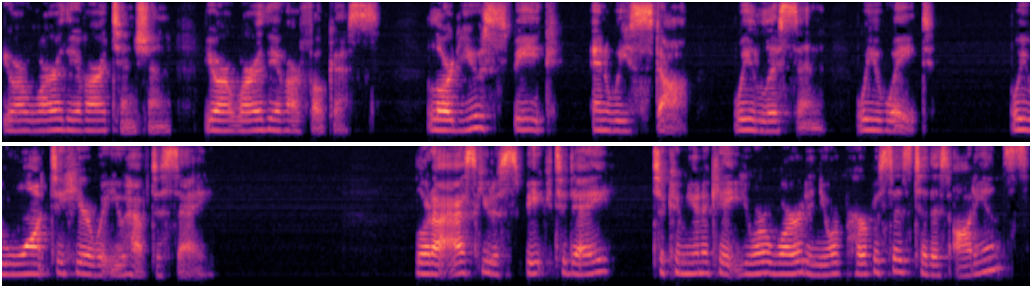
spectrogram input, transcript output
You are worthy of our attention. You are worthy of our focus. Lord, you speak and we stop. We listen. We wait. We want to hear what you have to say. Lord, I ask you to speak today to communicate your word and your purposes to this audience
